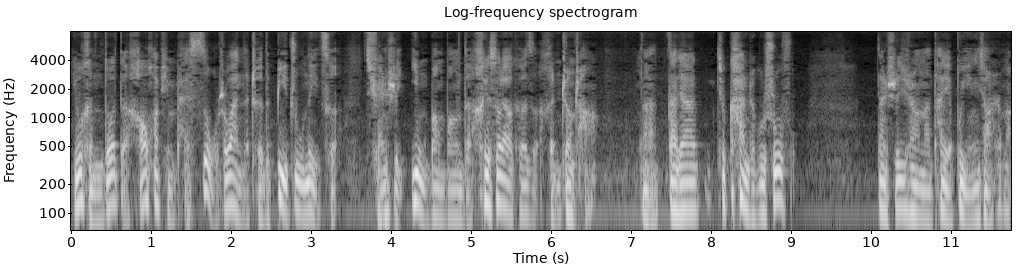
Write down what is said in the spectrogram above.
有很多的豪华品牌四五十万的车的壁柱内侧全是硬邦邦的黑塑料壳子，很正常啊，大家就看着不舒服，但实际上呢，它也不影响什么。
